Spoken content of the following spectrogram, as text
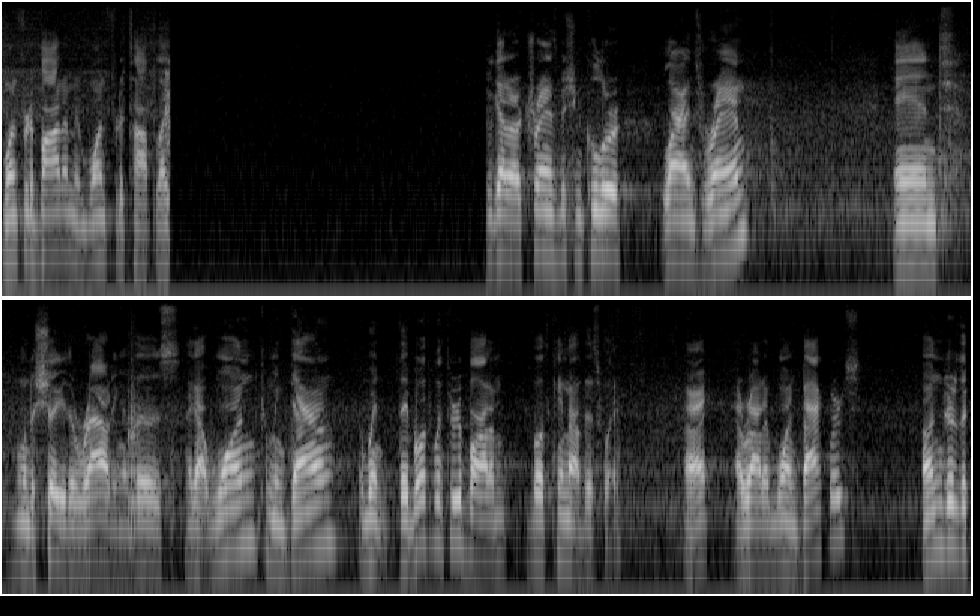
One for the bottom and one for the top. Like We got our transmission cooler lines ran. And I want to show you the routing of those. I got one coming down. It went, they both went through the bottom. Both came out this way. All right. I routed one backwards, under the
